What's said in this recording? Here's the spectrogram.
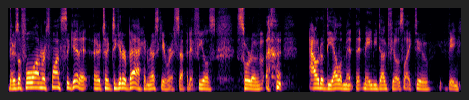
there's a full on response to get it or to, to get her back and rescue her and stuff. And it feels sort of out of the element that maybe Doug feels like too, being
